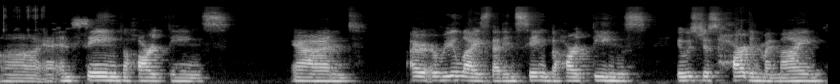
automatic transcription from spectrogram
uh, and, and saying the hard things. And I, realized that in saying the hard things, it was just hard in my mind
